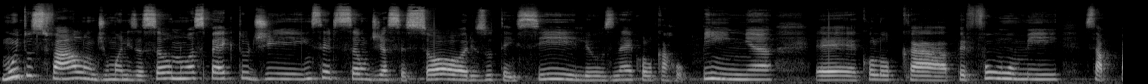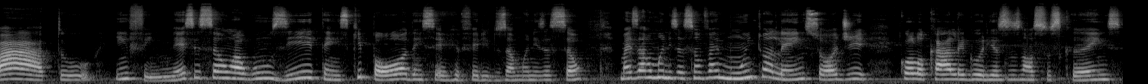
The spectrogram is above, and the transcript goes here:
Muitos falam de humanização no aspecto de inserção de acessórios, utensílios, né, colocar roupinha, é, colocar perfume, sapato, enfim, esses são alguns itens que podem ser referidos à humanização, mas a humanização vai muito além só de colocar alegorias nos nossos cães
